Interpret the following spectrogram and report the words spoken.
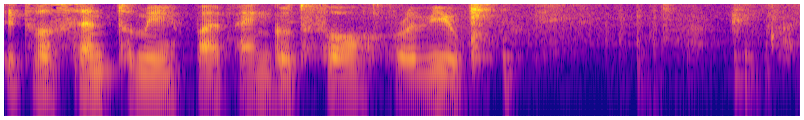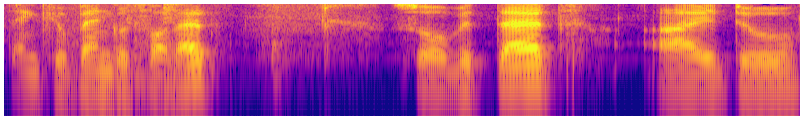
it was sent to me by Banggood for review. Thank you Banggood for that so with that I do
